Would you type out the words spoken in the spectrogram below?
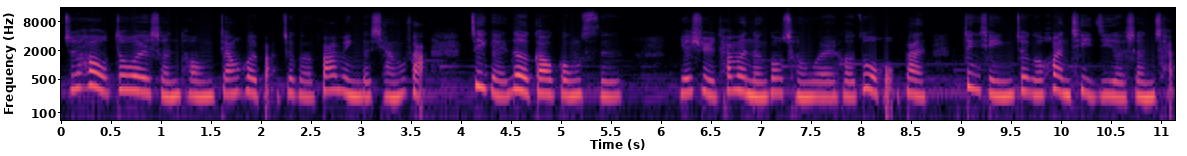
之后，这位神童将会把这个发明的想法寄给乐高公司。也许他们能够成为合作伙伴，进行这个换气机的生产。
